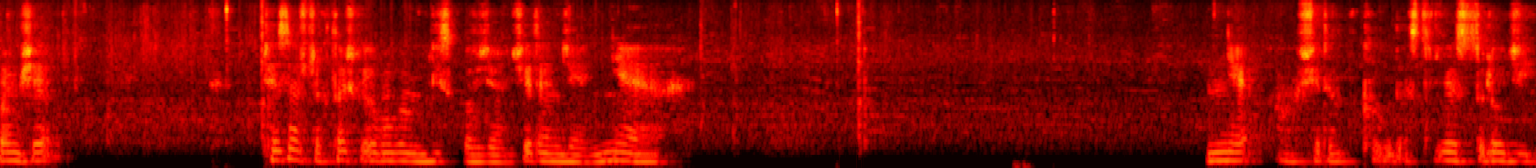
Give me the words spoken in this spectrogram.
Powiem się, czy jest jeszcze ktoś, kogo mogłem blisko wziąć? Jeden dzień. Nie. Nie. O, 7, kurde, 120 ludzi.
